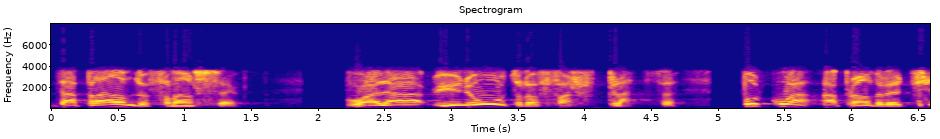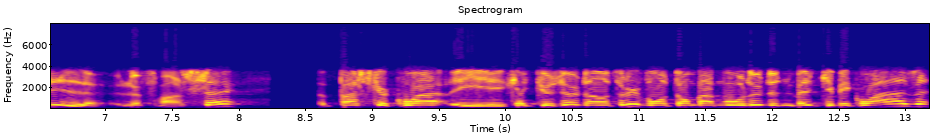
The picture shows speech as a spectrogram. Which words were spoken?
d'apprendre le français. Voilà une autre fâche plate. Pourquoi apprendrait-il le français? Parce que quoi, quelques-uns d'entre eux vont tomber amoureux d'une belle québécoise,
